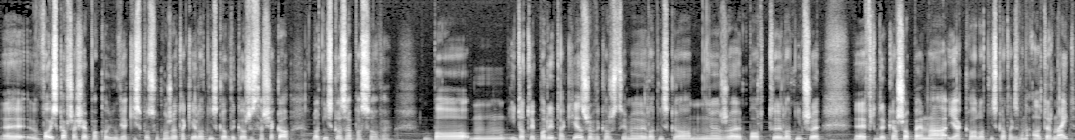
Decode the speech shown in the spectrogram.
e, wojsko w czasie pokoju w jaki sposób może takie lotnisko wykorzystać jako lotnisko zapasowe, bo mm, i do tej pory tak jest, że wykorzystujemy lotnisko, że port lotniczy Fryderyka Chopina jako lotnisko tak zwane alternate,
